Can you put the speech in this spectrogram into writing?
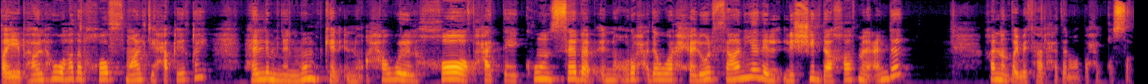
طيب هل هو هذا الخوف مالتي حقيقي؟ هل من الممكن إنه أحول الخوف حتى يكون سبب إنه أروح أدور حلول ثانية للشيء اللي أخاف من عنده؟ خلينا نعطي مثال حتى نوضح القصة.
